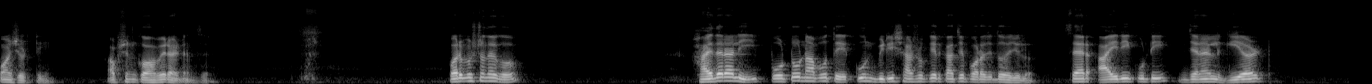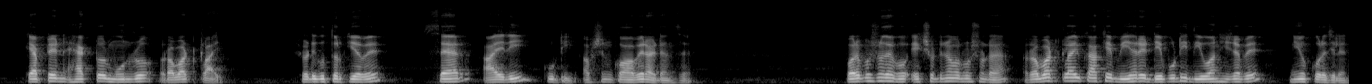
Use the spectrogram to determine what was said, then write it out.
পঁয়ষট্টি। অপশন ক হবে রাইট অ্যান্সার। পরের প্রশ্ন দেখো হায়দার আলী পোটো নাবোতে কোন ব্রিটিশ শাসকের কাছে পরাজিত হয়েছিল? স্যার আইরি কুটি, জেনারেল গিয়ার্ট, captain Hector Munro, Robert Clive. সঠিক উত্তর কী হবে? স্যার আইরি কুটি, অপশন ক হবে রাইট অ্যান্সার। পরের প্রশ্ন দেখো, একষট্টি নম্বর প্রশ্নটা, রবার্ট ক্লাইভ কাকে বিহারের ডেপুটি দিওয়ান হিসাবে নিয়োগ করেছিলেন?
